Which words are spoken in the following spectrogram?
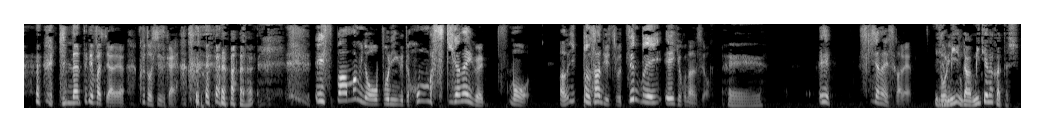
禁断テレパシーあれ、工藤静香や。エスパーマミのオープニングってほんま隙がないぐらい、もう、あの、1分31秒全部 A, A 曲なんですよ。へえ。え、好きじゃないですか、あれ？いや、み、だから見てなかったし。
